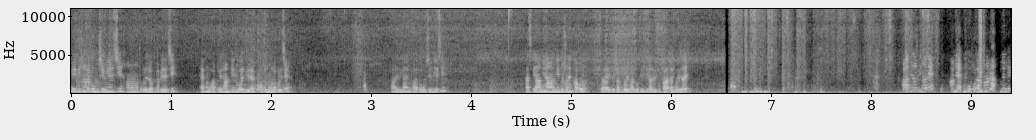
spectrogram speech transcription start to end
এই খানা বুঝে নিয়েছি আমার করে পেরেছি এখন ভাবছি নামিয়ে দেখো মনে হয়েছে। আজকে আমি আমি খাব। তাই করে যায় আচ্ছা ঠিক আছে আমি একটু করে মারা আমি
